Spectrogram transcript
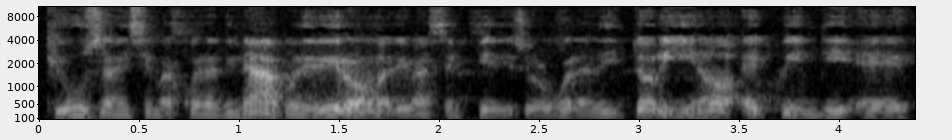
chiusa insieme a quella di Napoli e di Roma, è rimasta in piedi solo quella di Torino e quindi eh,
